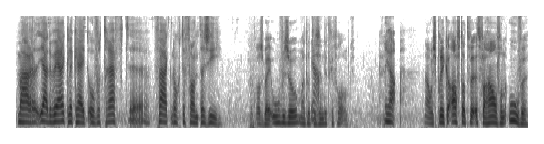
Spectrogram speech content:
Maar ja, de werkelijkheid overtreft eh, vaak nog de fantasie. Dat was bij Oeve zo, maar dat Ja. is in dit geval ook zo. Ja. Nou, we spreken af dat we het verhaal van Oeve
